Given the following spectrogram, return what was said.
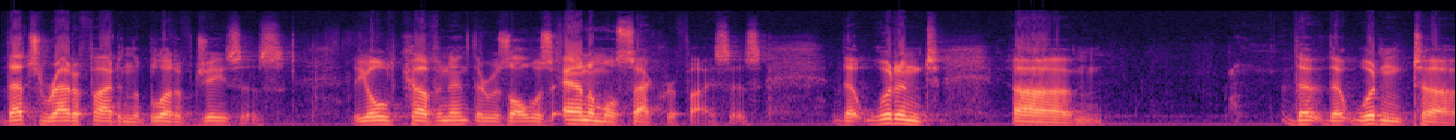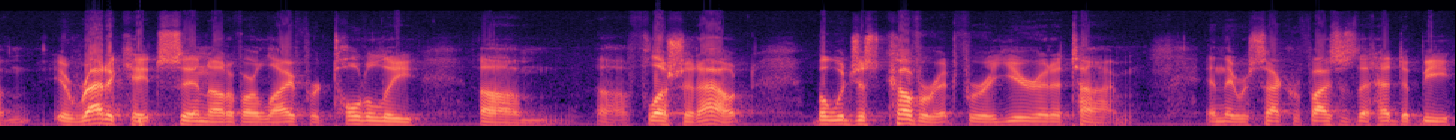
that's ratified in the blood of Jesus. The old covenant, there was always animal sacrifices that wouldn't um, that, that wouldn't um, eradicate sin out of our life or totally um, uh, flush it out, but would just cover it for a year at a time. And they were sacrifices that had to be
